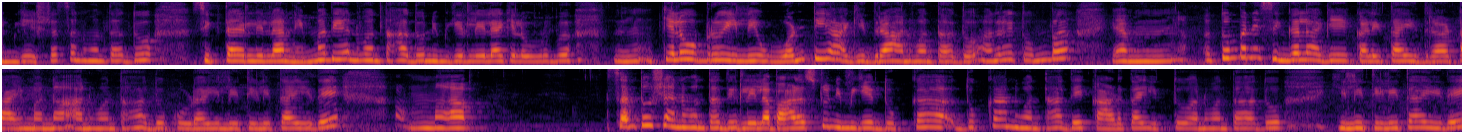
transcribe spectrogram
ನಿಮಗೆ ಸ್ಟ್ರೆಸ್ ಅನ್ನುವಂಥದ್ದು ಸಿಗ್ತಾ ಇರಲಿಲ್ಲ. ನೆಮ್ಮದಿ ಅನ್ನುವಂತಹದ್ದು ನಿಮಗಿರಲಿಲ್ಲ ಕೆಲವೊಬ್ರು ಮ್, ಕೆಲವೊಬ್ಬರು ಇಲ್ಲಿ ಒಂಟಿ ಆಗಿದ್ರಾ ಅನ್ನುವಂತಹದ್ದು. ಅಂದರೆ ತುಂಬ ತುಂಬಾ ಸಿಂಗಲ್ ಆಗಿ ಕಳೀತಾ ಇದ್ರ ಟೈಮನ್ನು ಅನ್ನುವಂತಹದ್ದು ಕೂಡ ಇಲ್ಲಿ ತಿಳಿತಾ ಇದೆ. ಸಂತೋಷ ಅನ್ನುವಂಥದ್ದು ಇರಲಿಲ್ಲ. ಬಹಳಷ್ಟು ನಿಮಗೆ ದುಃಖ ದುಃಖ ಅನ್ನುವಂತಹದ್ದೇ ಕಾಡ್ತಾ ಇತ್ತು ಅನ್ನುವಂತಹದ್ದು ಇಲ್ಲಿ ತಿಳಿತಾ ಇದೆ.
